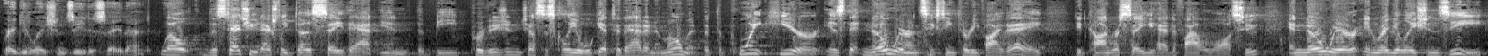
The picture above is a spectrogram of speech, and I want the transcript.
Regulation Z to say that. Well, the statute actually does say that in the B provision. Justice Scalia will get to that in a moment. But the point here is that nowhere in 1635A did Congress say you had to file a lawsuit, and nowhere in Regulation Z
